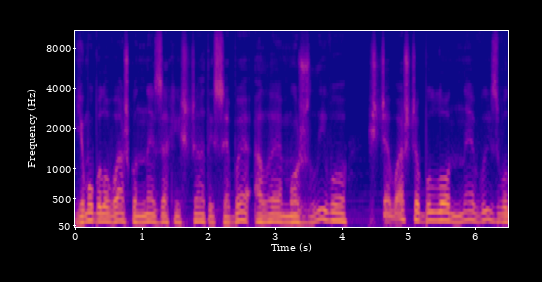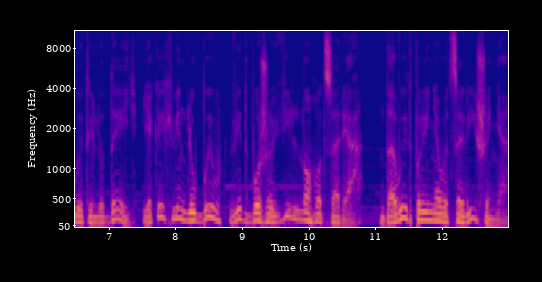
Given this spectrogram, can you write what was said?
Йому було важко не захищати себе, але можливо. Ще важче було не визволити людей, яких він любив від божевільного царя. Давид прийняв це рішення,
